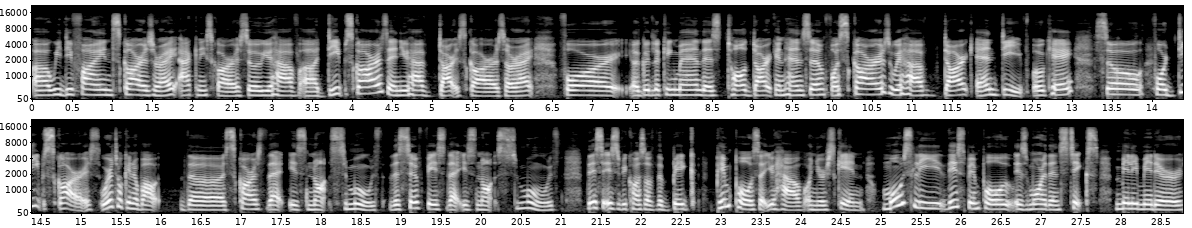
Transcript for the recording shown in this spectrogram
uh, we define scars, right? Acne scars. So you have uh, deep scars and you have dark scars, all right? For a good-looking man, there's tall, dark, and handsome. For scars, we have dark and deep, okay? So for deep scars, we're talking about the scars that is not smooth, the surface that is not smooth. This is because of the big pimples that you have on your skin. Mostly, this pimple is more than six millimeter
